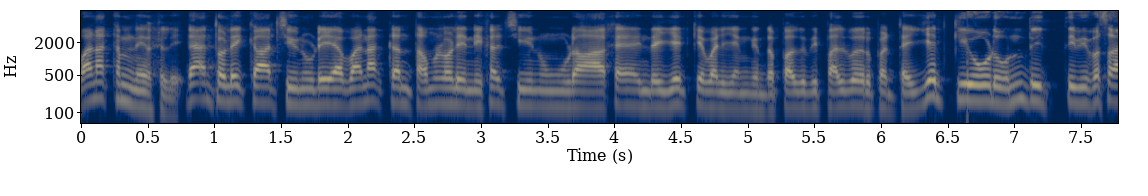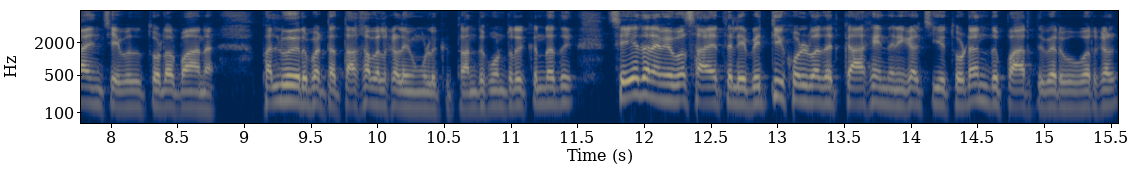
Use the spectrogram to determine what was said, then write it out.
வணக்கம் நேர்களே. டான் தொலைக்காட்சியினுடைய வணக்கம் தமிழொலி நிகழ்ச்சியின் ஊடாக இந்த இயற்கை வழி என்கின்ற பகுதி பல்வேறுபட்ட இயற்கையோடு ஒன்றித்து விவசாயம் செய்வது தொடர்பான பல்வேறுபட்ட தகவல்களை உங்களுக்கு தந்து கொண்டிருக்கின்றது. சேதன விவசாயத்திலே வெற்றி கொள்வதற்காக இந்த நிகழ்ச்சியை தொடர்ந்து பார்த்து வருபவர்கள்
